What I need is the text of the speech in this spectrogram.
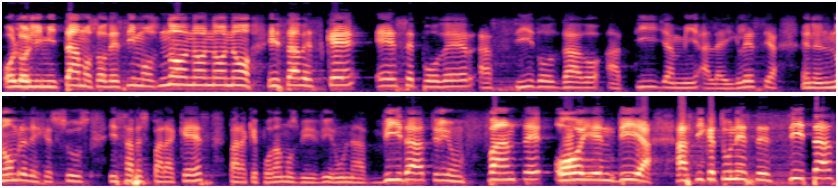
o lo limitamos o decimos, no, no, no, no. ¿Y sabes qué? Ese poder ha sido dado a ti y a mí, a la iglesia, en el nombre de Jesús. ¿Y sabes para qué es? Para que podamos vivir una vida triunfante hoy en día. Así que tú necesitas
